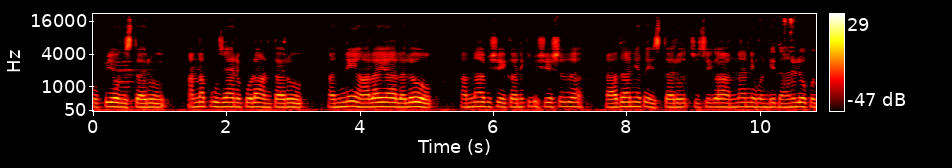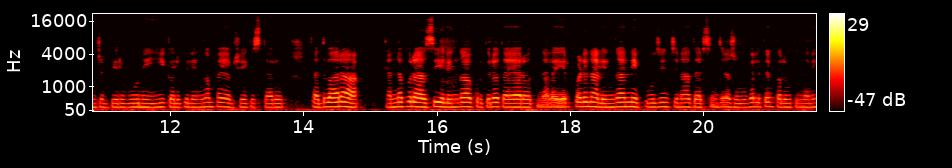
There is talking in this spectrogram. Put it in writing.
ఉపయోగిస్తారు. అన్న పూజ అని కూడా అంటారు. అన్ని ఆలయాలలో అన్నాభిషేకానికి విశేష ప్రాధాన్యత ఇస్తారు. శుచిగా అన్నాన్ని వండి దానిలో కొంచెం పెరుగు నెయ్యి కలిపి లింగంపై అభిషేకిస్తారు. తద్వారా అన్నపు రాశి లింగాకృతిలో తయారవుతుంది. అలా ఏర్పడిన లింగాన్ని పూజించిన దర్శించిన శుభఫలితం కలుగుతుందని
